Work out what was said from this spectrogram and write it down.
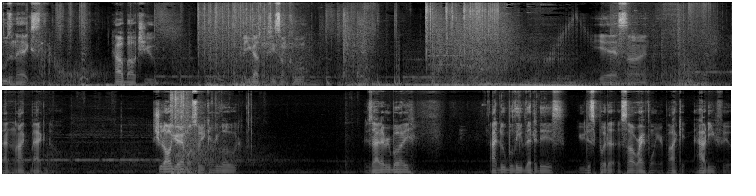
who's next? How about you? Hey, you guys want to see something cool? Yeah, son. That knockback though. Shoot all your ammo so you can reload. Is that everybody? I do believe that it is. You just put a assault rifle in your pocket. How do you feel?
